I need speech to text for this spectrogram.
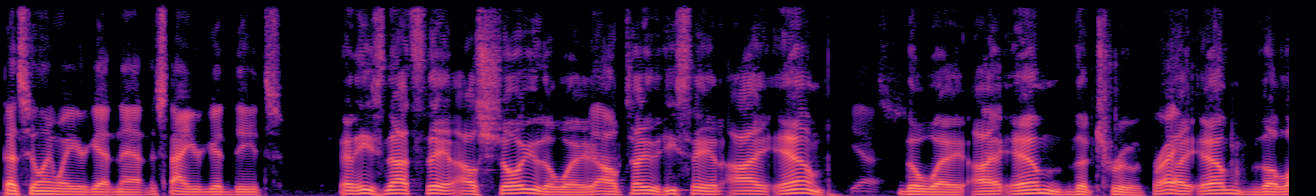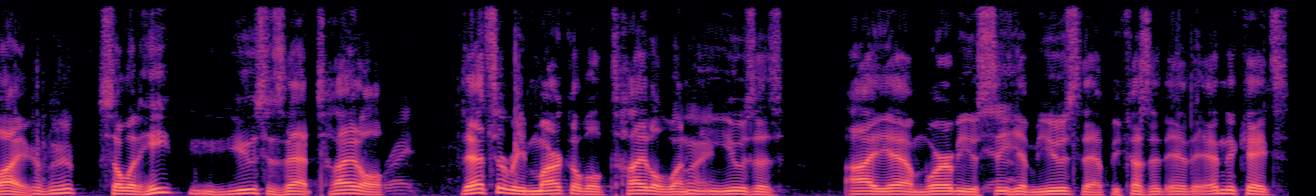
That's the only way you're getting that. It's not your good deeds. And he's not saying, I'll show you the way. I'll tell you, he's saying, I am Yes. the way. I am the truth. Right. I am the life. So when he uses that title, Right. that's a remarkable title when Right. he uses I am, wherever you see him use that, because it, it indicates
